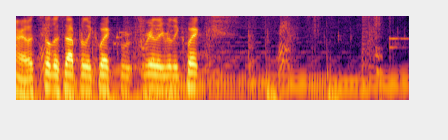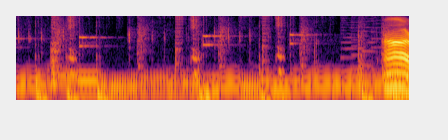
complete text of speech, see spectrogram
All right, let's fill this up really quick, really, really quick. All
